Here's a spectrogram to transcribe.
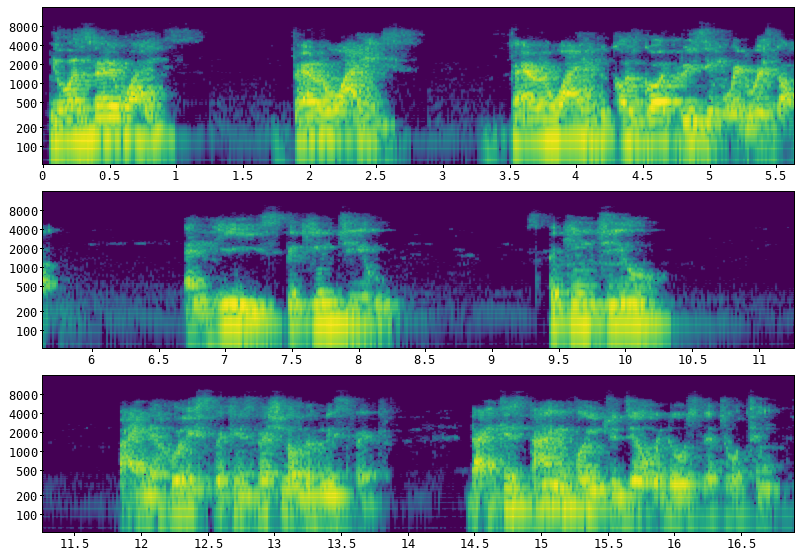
he was very wise, very wise, very wise because God raised him with wisdom and he is speaking to you, speaking to you by the Holy Spirit, inspiration of the Holy Spirit, that it is time for you to deal with those little things.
